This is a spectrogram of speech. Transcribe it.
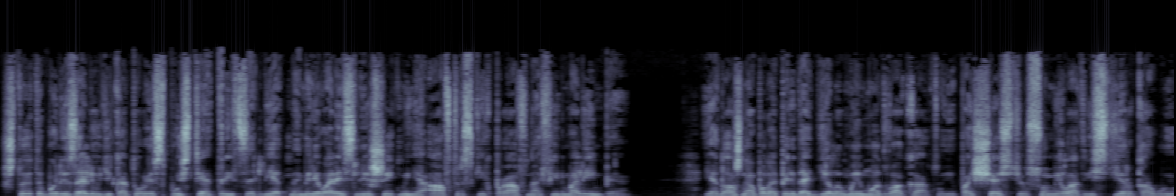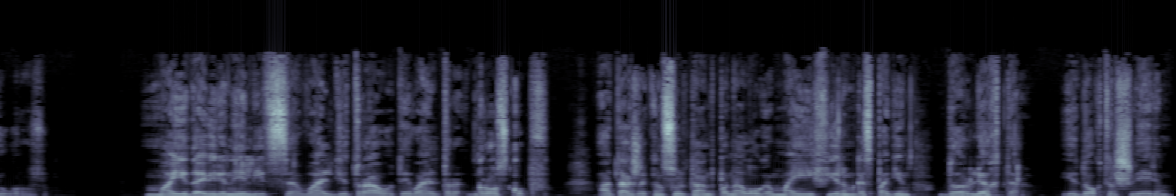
что это были за люди, которые спустя 30 лет намеревались лишить меня авторских прав на фильм «Олимпия». Я должна была передать дело моему адвокату и, по счастью, сумела отвести роковую угрозу. Мои доверенные лица Вальди Траут и Вальтер Гроскопф, а также консультант по налогам моей фирмы господин Дорлехтер и доктор Шверин,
